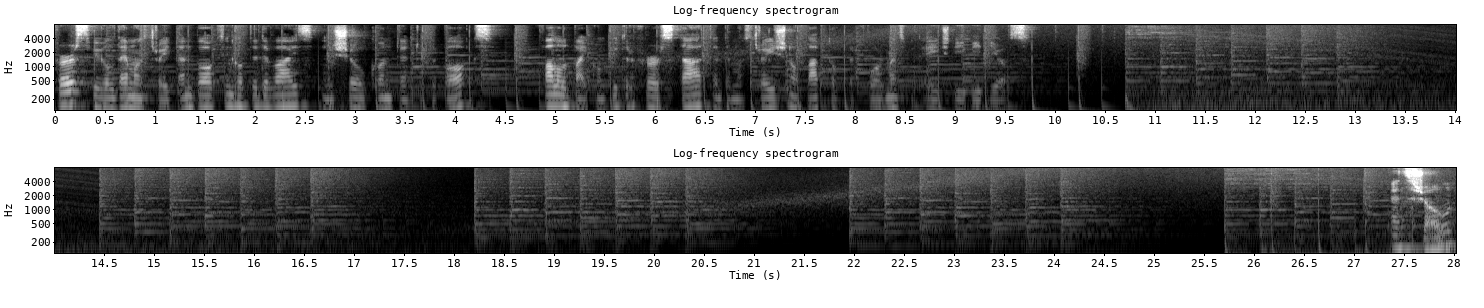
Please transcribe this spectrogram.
First we will demonstrate unboxing of the device and show content of the box, followed by computer first start and demonstration of laptop performance with HD videos. As shown,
